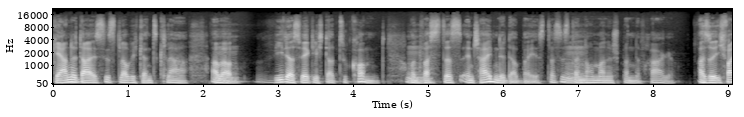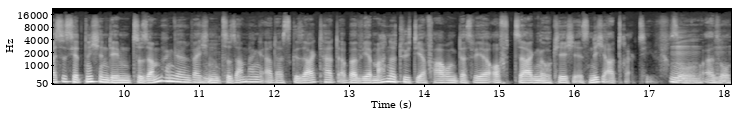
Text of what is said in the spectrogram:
gerne da ist, ist, glaube ich, ganz klar. Aber mhm wie das wirklich dazu kommt und mhm. was das Entscheidende dabei ist, das ist dann mhm. nochmal eine spannende Frage. Also ich weiß es jetzt nicht in dem Zusammenhang, in welchem mhm. Zusammenhang er das gesagt hat, aber wir machen natürlich die Erfahrung, dass wir oft sagen, oh, Kirche ist nicht attraktiv. So, mhm. Also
